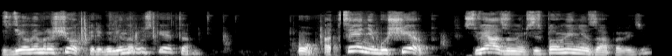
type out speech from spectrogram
Сделаем расчет. Перевели на русский это. О, оценим ущерб, связанным с исполнением заповеди,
